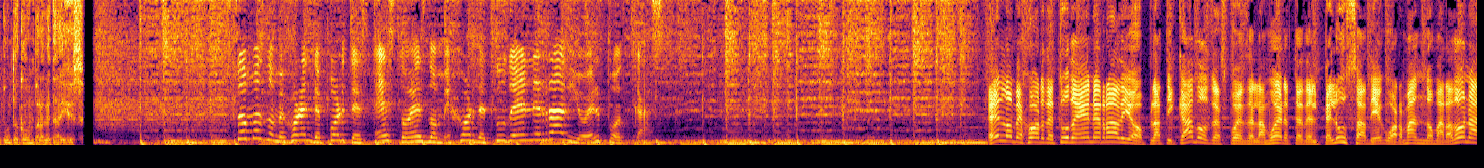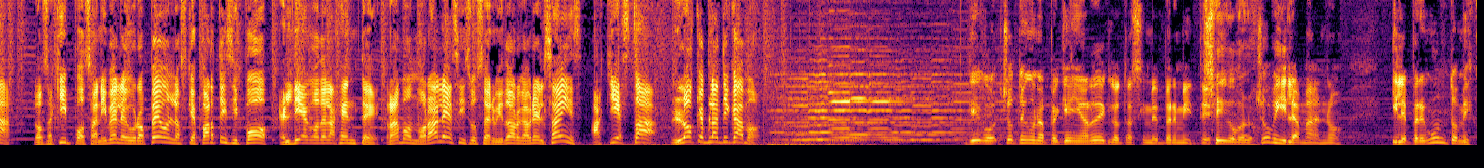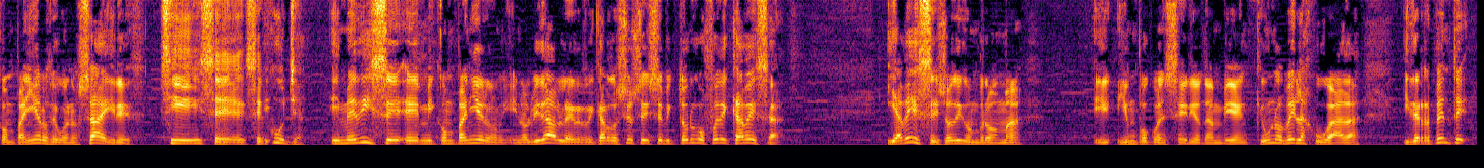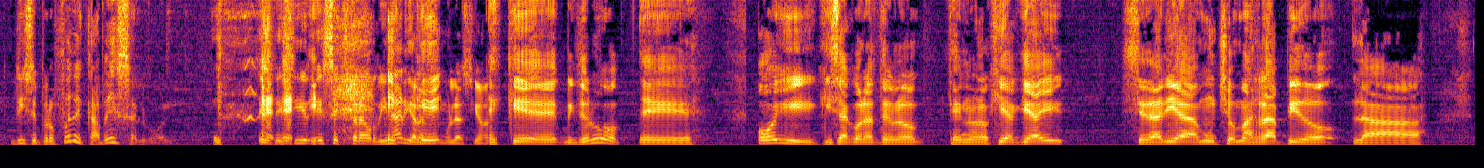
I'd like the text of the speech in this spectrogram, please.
boostmobile.com para detalles. Somos lo mejor en deportes. Esto es lo mejor de tu DN Radio, el podcast. En lo mejor de tu DN Radio, platicamos después de la muerte del Pelusa Diego Armando Maradona, los equipos a nivel europeo en los que participó el Diego de la Gente, Ramón Morales y su servidor Gabriel Sainz. Aquí está lo que platicamos. Diego, yo tengo una pequeña anécdota, si me permite. Sí, cómo no. Yo vi la mano y le pregunto a mis compañeros de Buenos Aires. Sí, se, se escucha. Y me dice eh, mi compañero inolvidable, Ricardo Siosa, dice, Víctor Hugo fue de cabeza. Y a veces, yo digo en broma, y, y un poco en serio también, que uno ve la jugada y de repente dice, pero fue de cabeza el gol. Es decir, es extraordinaria Es la simulación. Es que, Víctor Hugo, eh, hoy quizás con la tecno- tecnología que hay, se daría mucho más rápido la,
